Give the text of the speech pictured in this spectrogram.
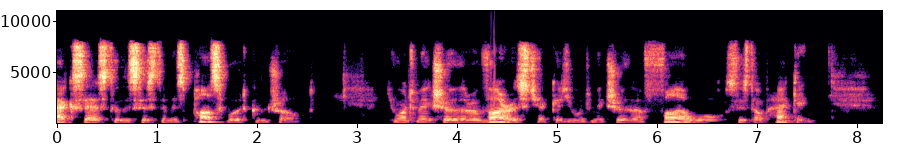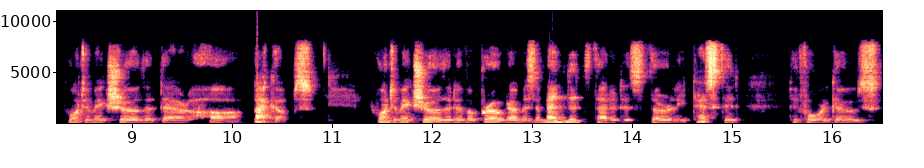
access to the system is password controlled. You want to make sure there are virus checkers. You want to make sure there are firewalls to stop hacking. You want to make sure that there are backups. You want to make sure that if a program is amended, that it is thoroughly tested before it goes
